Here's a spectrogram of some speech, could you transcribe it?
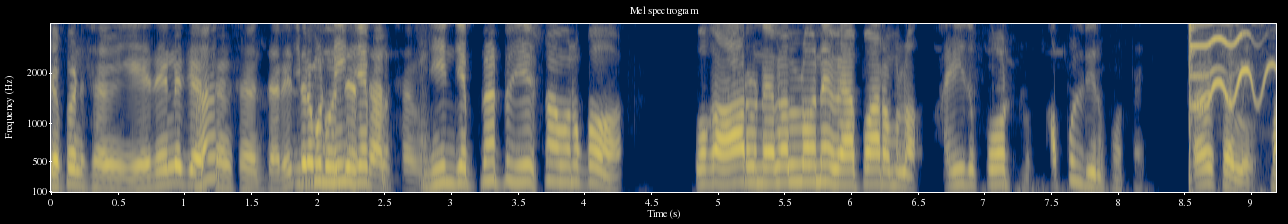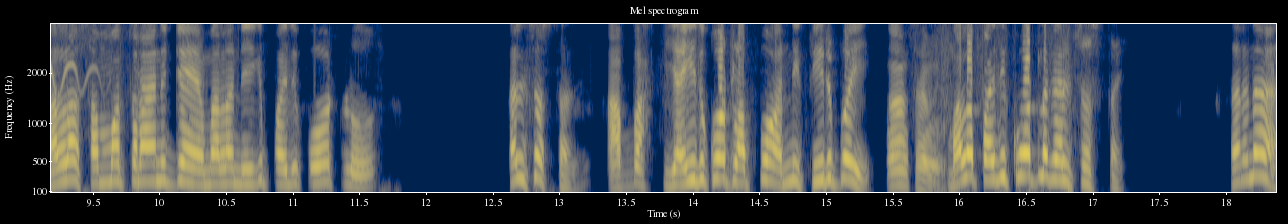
చెప్పండి స్వామి ఏదైనా చేస్తాను స్వామి దరిద్రం నేను చెప్పినట్టు చేసినాం అనుకో ఒక ఆరు నెలల్లోనే వ్యాపారంలో ఐదు కోట్లు అప్పులు తీరిపోతాయి. మళ్ళా సంవత్సరానికే మళ్ళా నీకు పది కోట్లు కలిసి వస్తుంది అబ్బా. ఈ ఐదు కోట్ల అప్పు అన్ని తీరిపోయి మళ్ళా పది కోట్లు కలిసి వస్తాయి సరేనా?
